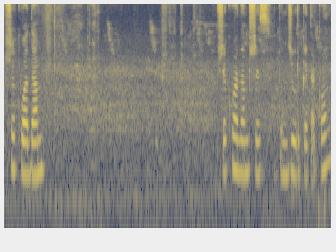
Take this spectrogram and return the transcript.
przekładam przekładam przez tą dziurkę taką.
